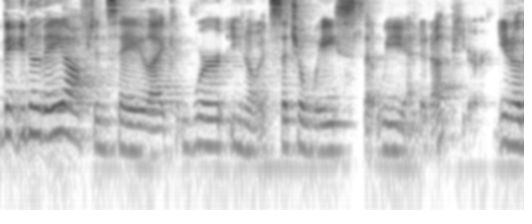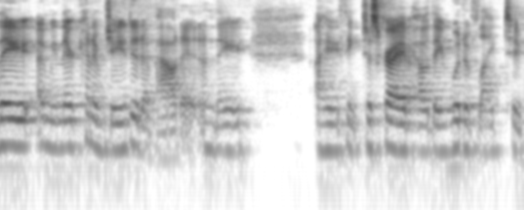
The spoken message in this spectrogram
they, you know, they often say like, "We're, you know, it's such a waste that we ended up here." You know, they, I mean, they're kind of jaded about it, and they, I think, describe how they would have liked to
